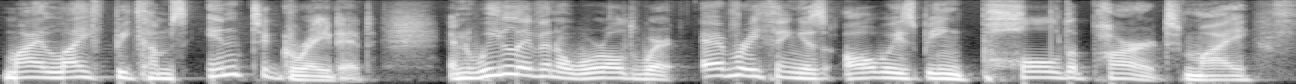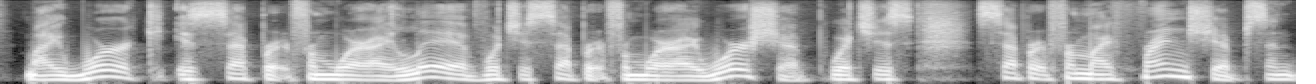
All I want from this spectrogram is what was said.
my life becomes integrated. And we live in a world where everything is always being pulled apart. My my work is separate from where I live, which is separate from where I worship, which is separate from my friendships and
